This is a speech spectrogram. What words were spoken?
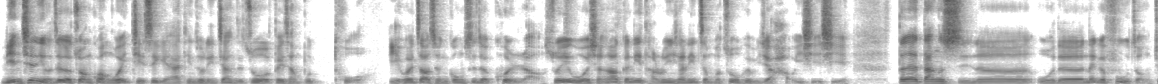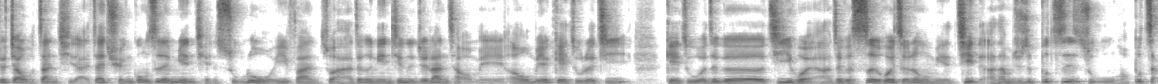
年轻人有这个状况，我会解释给他听，说你这样子做非常不妥，也会造成公司的困扰，所以我想要跟你讨论一下，你怎么做会比较好一些些。但在当时呢，我的那个副总就叫我站起来，在全公司的面前数落我一番，说啊，这个年轻人就烂草莓啊，我们也给足了机，给足了这个机会啊，这个社会责任我们也尽了啊，他们就是不知足不长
